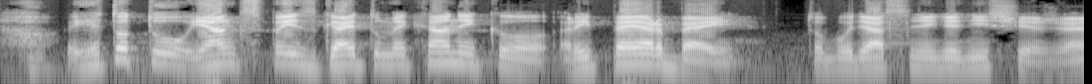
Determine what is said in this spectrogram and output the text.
je to tu, Young Space Guide to Mechanical, Repair Bay. To bude asi niekde nižšie, že?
